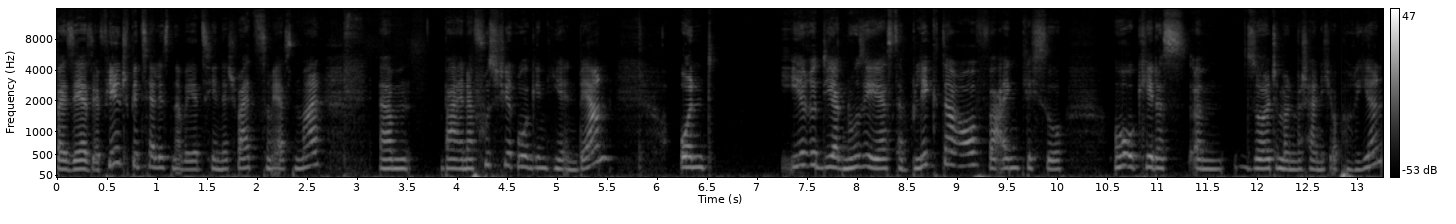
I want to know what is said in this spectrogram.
bei sehr, sehr vielen Spezialisten, aber jetzt hier in der Schweiz zum ersten Mal ähm, bei einer Fußchirurgin hier in Bern. Und ihre Diagnose, ihr erster Blick darauf war eigentlich so, oh okay, das ähm, sollte man wahrscheinlich operieren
